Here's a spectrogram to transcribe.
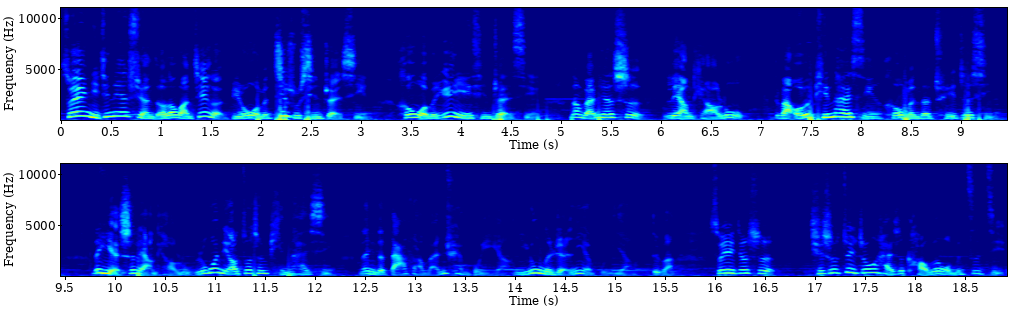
所以你今天选择了往这个，比如我们技术型转型和我们运营型转型，那完全是两条路，对吧？我们平台型和我们的垂直型。那也是两条路。如果你要做成平台型，那你的打法完全不一样，你用的人也不一样，对吧？所以就是，其实最终还是拷问我们自己。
